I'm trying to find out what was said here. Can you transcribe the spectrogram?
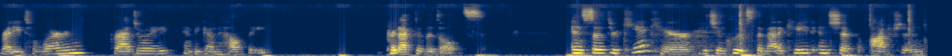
ready to learn, graduate, and become healthy, productive adults. And so, through KanCare, which includes the Medicaid and CHIP options,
